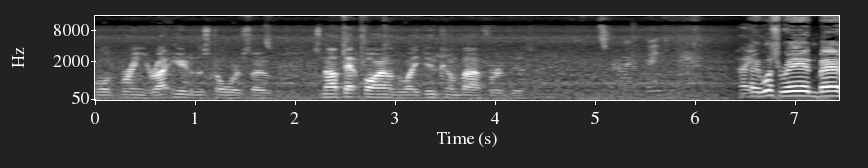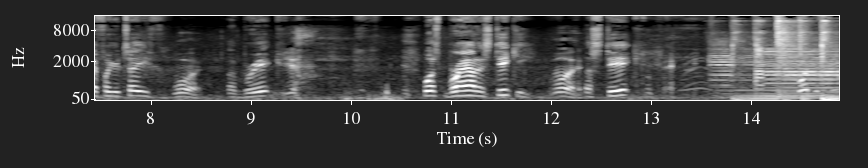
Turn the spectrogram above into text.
will bring you right here to the store. So it's not that far out of the way. Do come by for a visit. That's right. Thank you hey, hey what's red and bad for your teeth? What? A brick? Yeah. What's brown and sticky what a stick what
